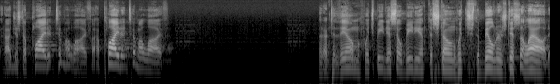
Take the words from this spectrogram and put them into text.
But I just applied it to my life. I applied it to my life. But unto them which be disobedient, the stone which the builders disallowed,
